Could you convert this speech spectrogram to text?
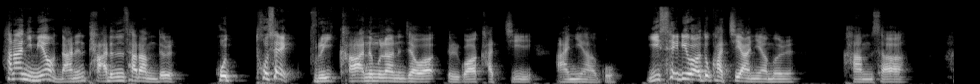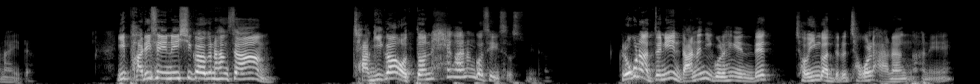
하나님이여 나는 다른 사람들 곧 토색 불의 간음을 하는 자들과 같지 아니하고 이 세리와도 같지 아니함을 감사하나이다. 이 바리새인의 시각은 항상 자기가 어떤 행하는 것에 있었습니다. 그러고 났더니 나는 이걸 행했는데 저 인간들은 저걸 안 하네.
